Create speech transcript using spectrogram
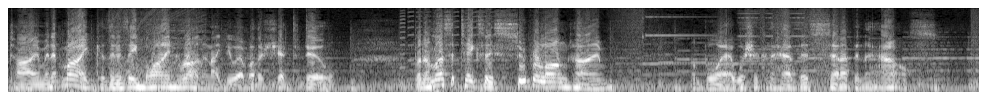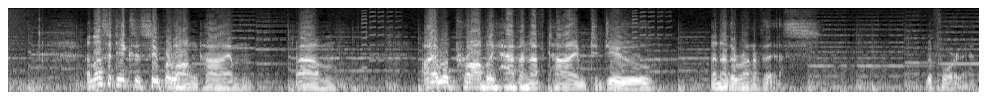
time, and it might, because it is a blind run and I do have other shit to do. But unless it takes a super long time, oh boy, I wish I could have had this set up in the house. Unless it takes a super long time, um, I will probably have enough time to do another run of this before it ends.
